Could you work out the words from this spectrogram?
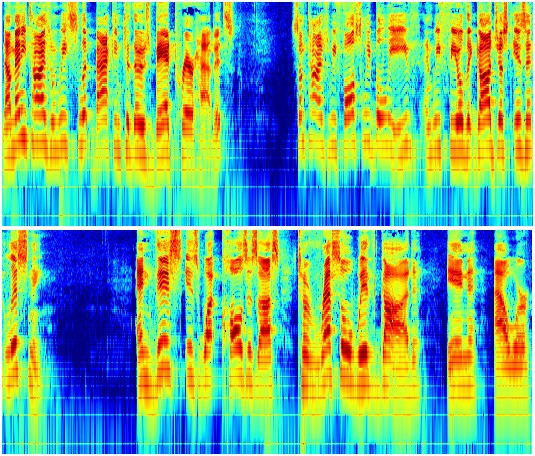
Now, many times when we slip back into those bad prayer habits, sometimes we falsely believe and we feel that God just isn't listening. And this is what causes us to wrestle with God in our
